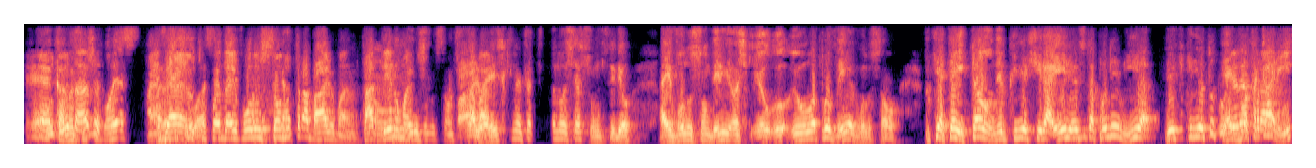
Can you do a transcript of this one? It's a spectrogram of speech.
É, não cara, nada. É, assim, mas cara, é, eu tô falando da evolução do trabalho, mano. Tá tendo uma evolução de trabalho. É isso que nós estamos tá esse assunto, entendeu? A evolução dele, eu acho que eu, eu, eu aprovei a evolução. Porque até então, eu queria tirar ele antes da pandemia. Eu queria outro técnico, bota é carinho.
